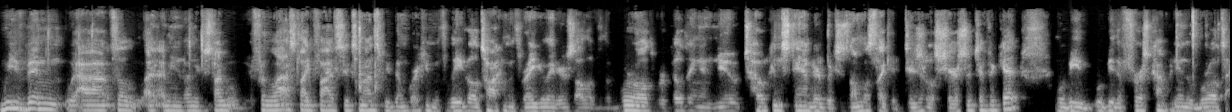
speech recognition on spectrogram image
We've been uh, so. I mean, let me just talk about for the last like five six months. We've been working with legal, talking with regulators all over the world. We're building a new token standard, which is almost like a digital share certificate. We'll be we'll be the first company in the world to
